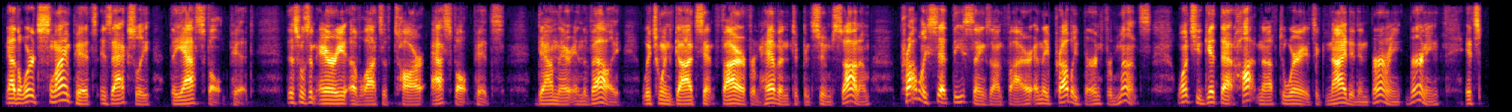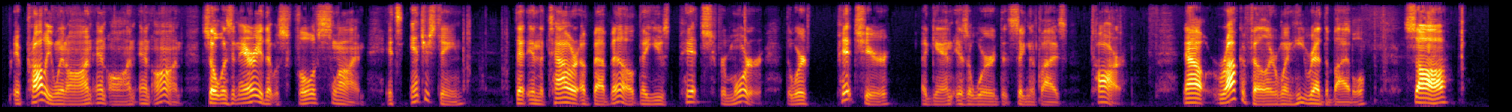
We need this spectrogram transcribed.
Now the word slime pits is actually the asphalt pit. This was an area of lots of tar asphalt pits down there in the valley, which when God sent fire from heaven to consume Sodom, probably set these things on fire and they probably burned for months. Once you get that hot enough to where it's ignited and burning, burning, it's it probably went on and on and on. So it was an area that was full of slime. It's interesting that in the Tower of Babel they used pitch for mortar. The word pitch here again is a word that signifies tar. Now, Rockefeller when he read the Bible saw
